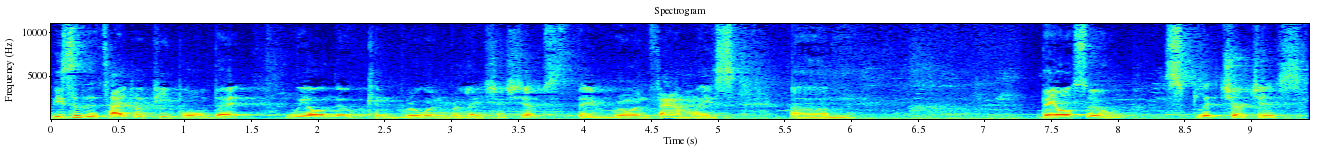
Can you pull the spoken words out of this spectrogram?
these are the type of people that we all know can ruin relationships. They ruin families. Um, they also split churches.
